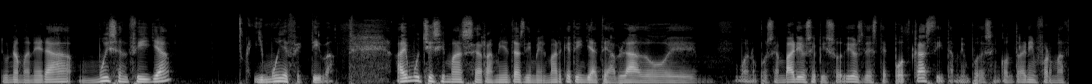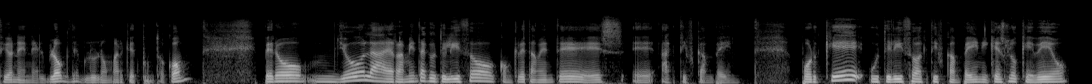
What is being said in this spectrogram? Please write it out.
de una manera muy sencilla y muy efectiva. Hay muchísimas herramientas de email marketing, ya te he hablado eh, bueno, pues en varios episodios de este podcast y también puedes encontrar información en el blog de bluelomarket.com. Pero yo la herramienta que utilizo concretamente es eh, Active Campaign. ¿Por qué utilizo Active Campaign y qué es lo que veo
